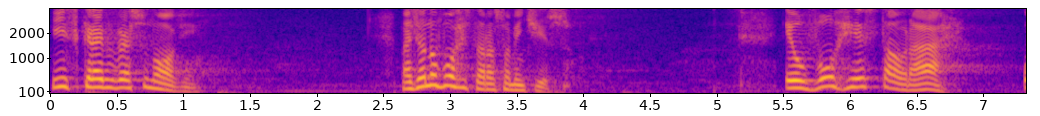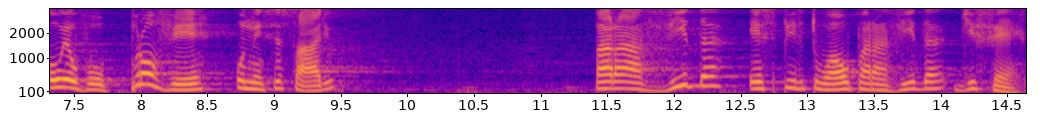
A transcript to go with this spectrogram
e escreve o verso 9. Mas eu não vou restaurar somente isso. Eu vou restaurar, ou eu vou prover o necessário para a vida espiritual, para a vida de fé.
